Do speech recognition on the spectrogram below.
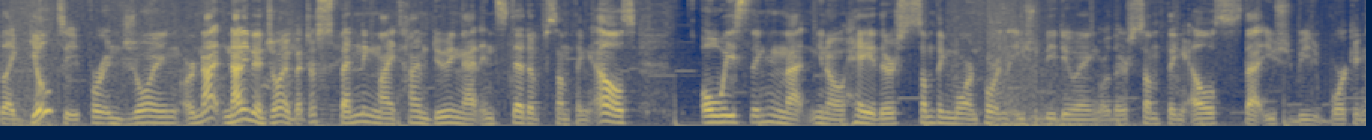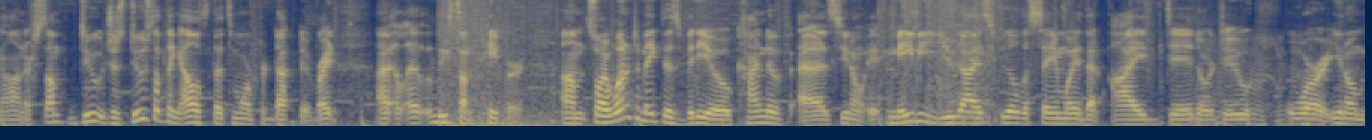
like guilty for enjoying or not not even enjoying but just spending my time doing that instead of something else always thinking that you know hey there's something more important that you should be doing or there's something else that you should be working on or some do just do something else that's more productive right? Uh, at least on paper. Um, so I wanted to make this video kind of as you know it, maybe you guys feel the same way that I did or do or you know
